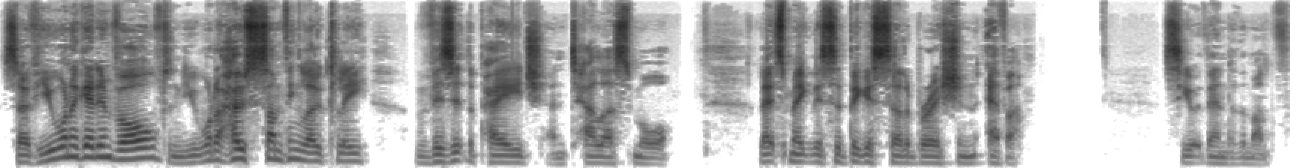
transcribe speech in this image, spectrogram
So if you want to get involved and you want to host something locally, visit the page and tell us more. Let's make this the biggest celebration ever. See you at the end of the month.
